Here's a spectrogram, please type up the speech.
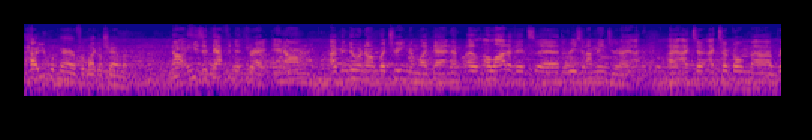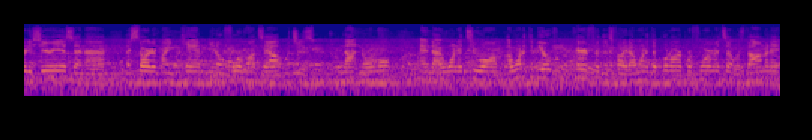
how are you preparing for Michael Chandler? No, he's a definite threat, and um, I've been doing nothing but treating him like that. And a, a lot of it's uh, the reason I'm injured. I, I, I, took, I took him uh, pretty serious, and uh, I started my camp, you know, four months out, which is not normal. And I wanted to, um, I wanted to be over prepared for this fight. I wanted to put on a performance that was dominant,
